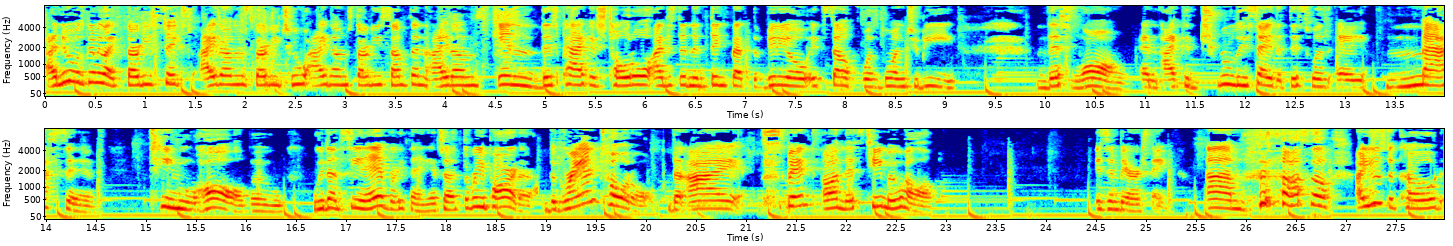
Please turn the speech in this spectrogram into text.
I knew it was gonna be like 36 items, 32 items, 30 something items in this package total. I just didn't think that the video itself was going to be this long. And I could truly say that this was a massive Temu haul, boo. We done seen everything. It's a three-parter. The grand total that I spent on this Temu haul is embarrassing. Um, also, I used a code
